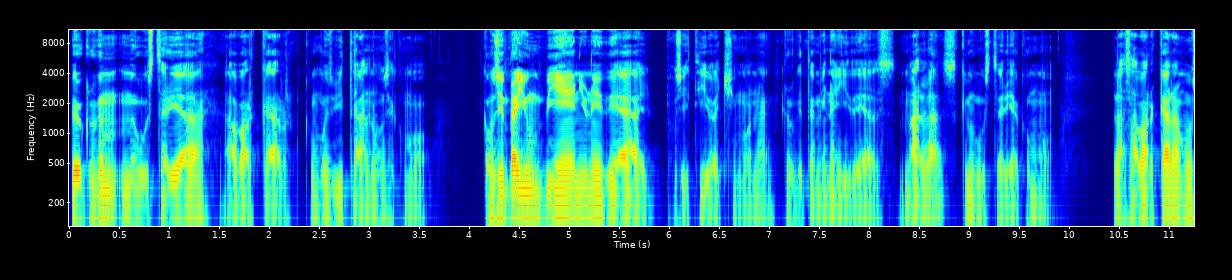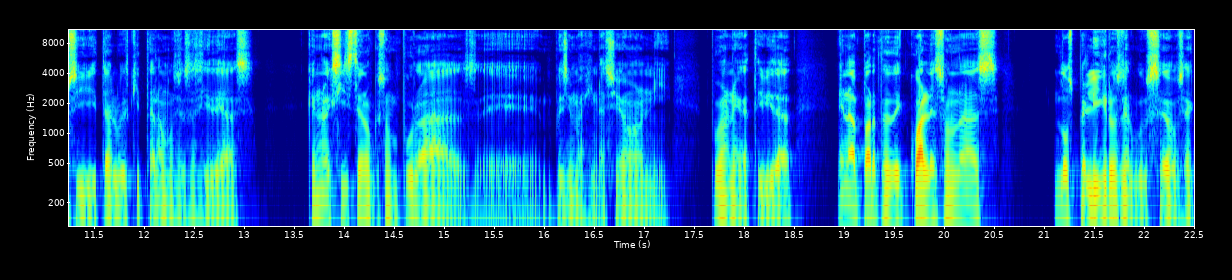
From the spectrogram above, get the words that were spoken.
pero creo que me gustaría abarcar como es vital, ¿no? O sea, como, como siempre hay un bien y una idea positiva, chingona, creo que también hay ideas malas que me gustaría como las abarcáramos y tal vez quitáramos esas ideas que no existen o que son puras, eh, pues, imaginación y pura negatividad, en la parte de cuáles son las los peligros del buceo, o sea,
